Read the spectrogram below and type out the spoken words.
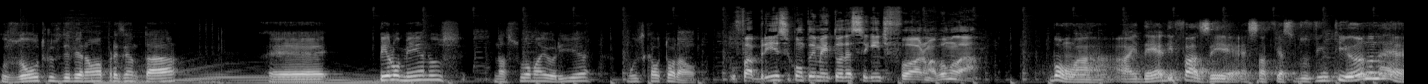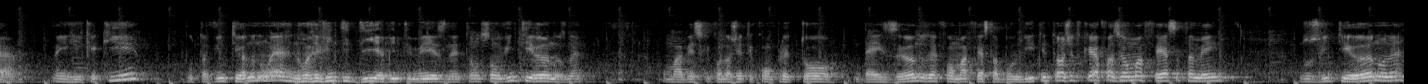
os outros deverão apresentar, é, pelo menos na sua maioria, música autoral. O Fabrício complementou da seguinte forma: vamos lá. Bom, a, a ideia de fazer essa festa dos 20 anos, né, Henrique, aqui puta, 20 anos não é, não é 20 dias, 20 meses, né? Então são 20 anos, né? Uma vez que quando a gente completou 10 anos, né, foi uma festa bonita, então a gente queria fazer uma festa também dos 20 anos, né?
